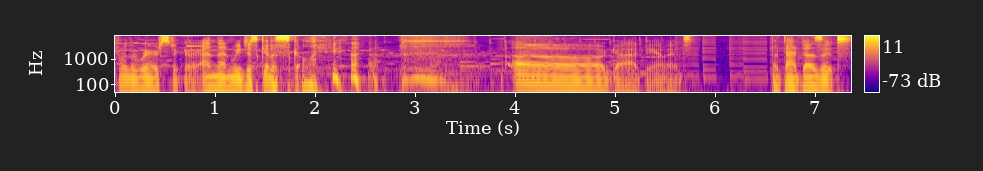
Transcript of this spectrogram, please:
for the rare sticker. And then we just get a Scully. Oh, god damn it. But that does it.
